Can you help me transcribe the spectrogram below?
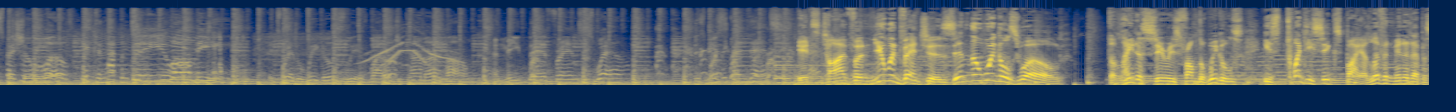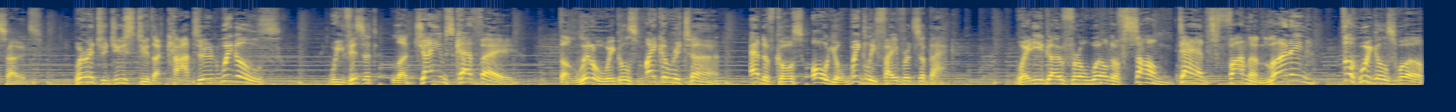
a special world. It can happen to you or me. It's where the Wiggles live. Why don't you come along and meet their friends as well? There's music and dancing. It's time for new adventures in the Wiggles world. The latest series from the Wiggles is 26 by 11 minute episodes. We're introduced to the cartoon Wiggles. We visit La James Cafe. The Little Wiggles make a return. And of course, all your Wiggly favourites are back. Where do you go for a world of song, dance, fun, and learning? The Wiggles World.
